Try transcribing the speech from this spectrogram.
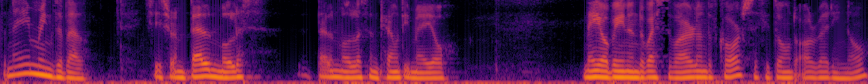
The name rings a bell. She's from Belmullet, Belmullet in County Mayo. Mayo being in the west of Ireland, of course, if you don't already know.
